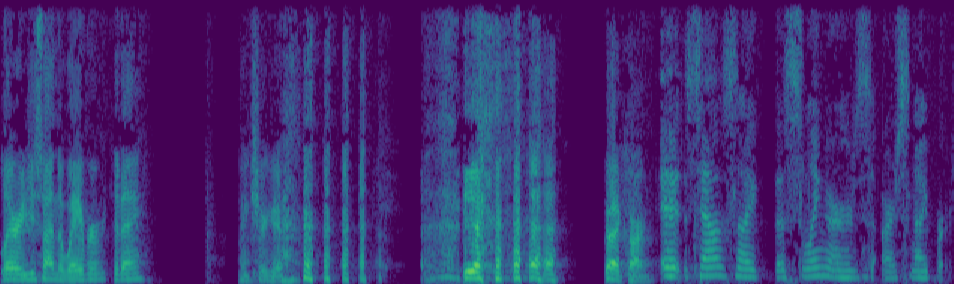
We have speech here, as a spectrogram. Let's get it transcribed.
Larry, you signed the waiver today. Make sure you. yeah. Go ahead, Karn. It sounds like the slingers are snipers.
